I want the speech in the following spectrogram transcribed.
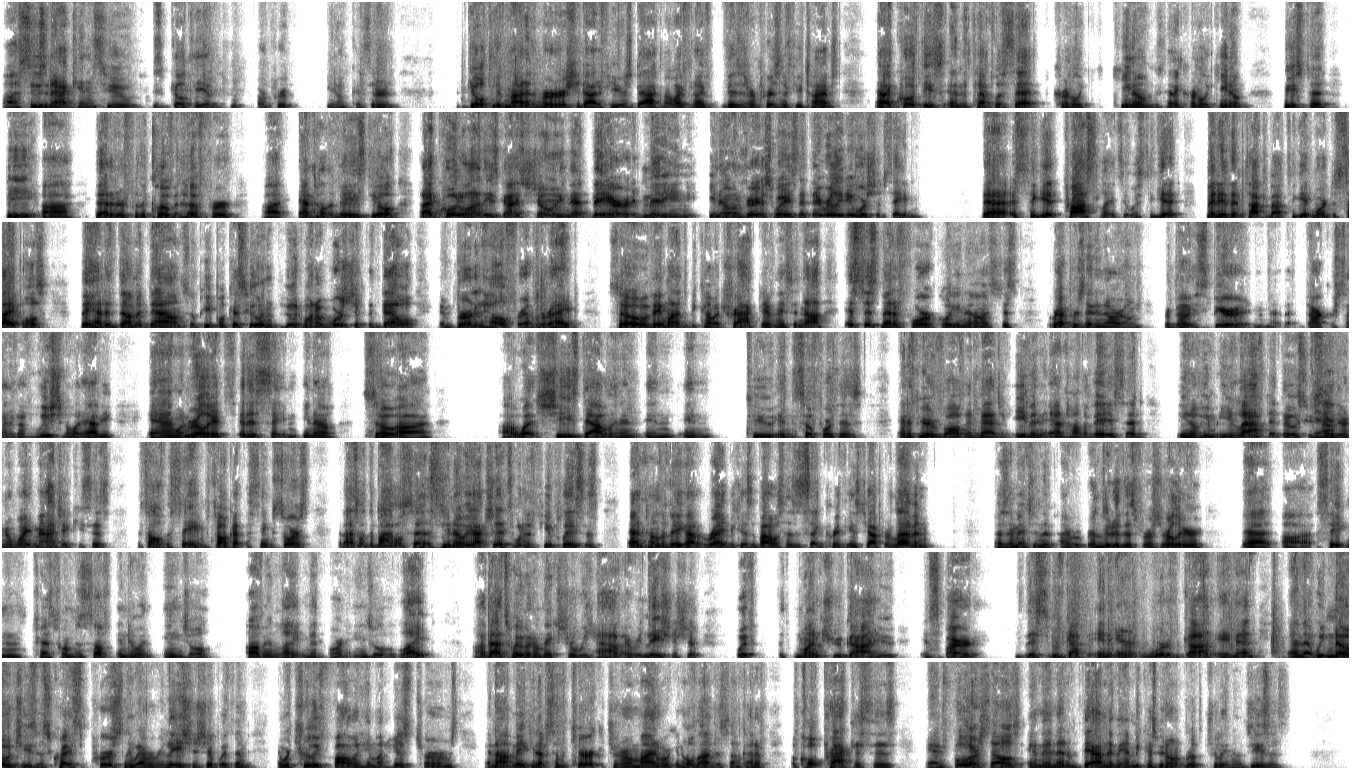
uh, Susan Atkins, who is guilty of or you know considered guilty of nine of the murders. She died a few years back. My wife and I visited her in prison a few times And I quote these in the Temple Set, Colonel Aquino, Lieutenant Colonel Aquino, who used to be uh, the editor for the Cloven Hoof for uh, Anton LaVey's deal. And I quote a lot of these guys showing that they are admitting, you know, in various ways that they really do worship Satan. That it's to get proselytes. It was to get many of them talk about to get more disciples. They had to dumb it down so people, because who who would want to worship the devil and burn in hell forever, right? So they wanted to become attractive, and they said, "No, it's just metaphorical. You know, it's just representing our own rebellious spirit and that, that darker side of evolution and what have you." And when really it's it is Satan, you know. So uh, uh, what she's dabbling in in in to and so forth is and if you're involved in magic even anton lavey said you know he, he laughed at those who yeah. say they're into white magic he says it's all the same it's all got the same source and that's what the bible says you know he actually it's one of the few places anton lavey got it right because the bible says in second corinthians chapter 11 as i mentioned i alluded this verse earlier that uh, satan transforms himself into an angel of enlightenment or an angel of light uh, that's why we want to make sure we have a relationship with the one true God who inspired this. We've got the inerrant word of God, amen. And that we know Jesus Christ personally, we have a relationship with him, and we're truly following him on his terms and not making up some caricature in our mind where we can hold on to some kind of occult practices and fool ourselves and then end up damning them because we don't really, truly know Jesus.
